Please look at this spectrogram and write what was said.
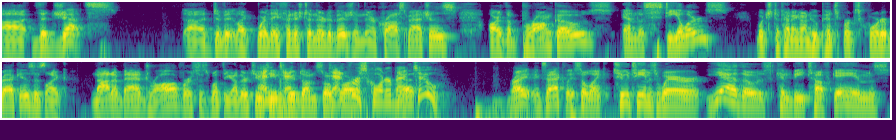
uh, the Jets, uh, divi- like where they finished in their division, their cross matches are the Broncos and the Steelers, which depending on who Pittsburgh's quarterback is, is like not a bad draw versus what the other two and teams Den- we've done so Denver's far. Denver's quarterback yet. too. Right, exactly. So like two teams where yeah, those can be tough games,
